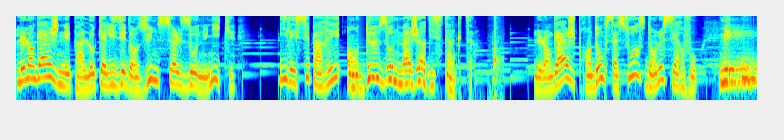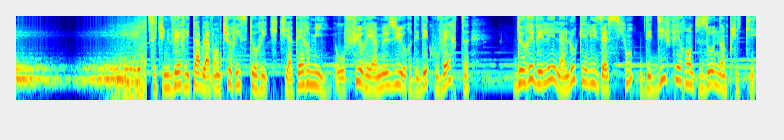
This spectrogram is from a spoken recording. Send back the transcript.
le langage n'est pas localisé dans une seule zone unique, il est séparé en deux zones majeures distinctes. Le langage prend donc sa source dans le cerveau. Mais où c'est une véritable aventure historique qui a permis, au fur et à mesure des découvertes, de révéler la localisation des différentes zones impliquées.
